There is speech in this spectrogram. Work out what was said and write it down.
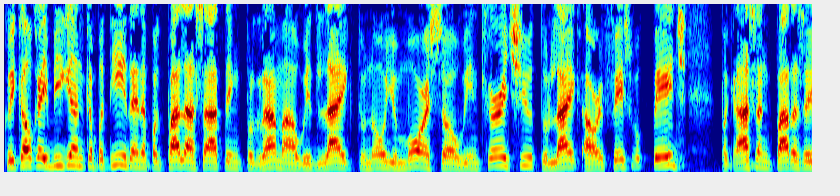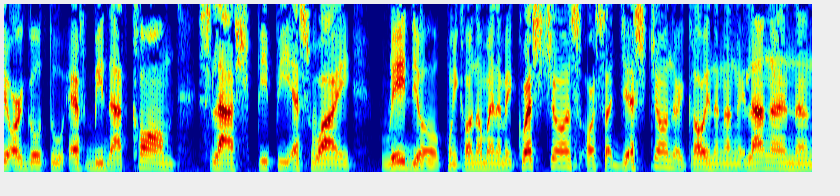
Kung ikaw kaibigan, kapatid ay napagpala sa ating programa, we'd like to know you more. So we encourage you to like our Facebook page, Pag-asang para sa iyo, or go to fb.com slash ppsy radio. Kung ikaw naman na may questions or suggestion or ikaw ay nangangailangan ng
